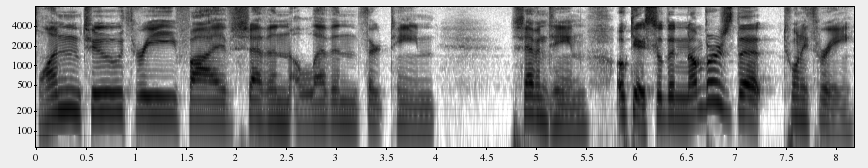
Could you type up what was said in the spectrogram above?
1, 2, 3, 5, 7, 11, 13, 17, Okay, so the numbers that 23,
